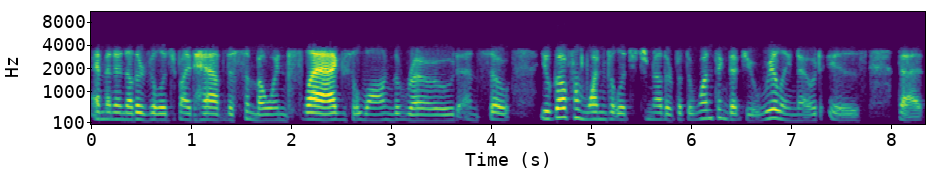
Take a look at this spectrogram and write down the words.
and then another village might have the Samoan flags along the road. And so you'll go from one village to another. But the one thing that you really note is that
